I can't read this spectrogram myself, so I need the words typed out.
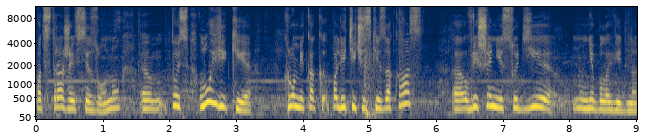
под стражей в сезону. Эм, То есть логики, кроме как политический заказ, в решении судьи ну, не было видно.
